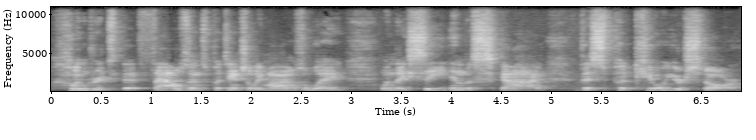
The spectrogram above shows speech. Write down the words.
hundreds, uh, thousands potentially miles away when they see in the sky this peculiar star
